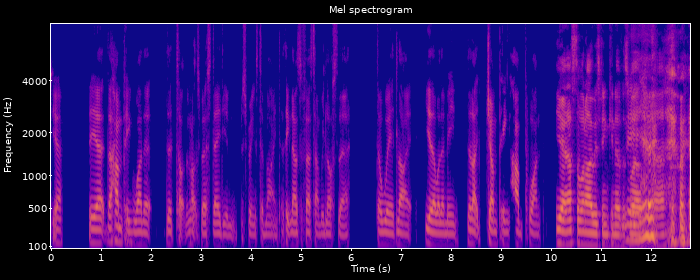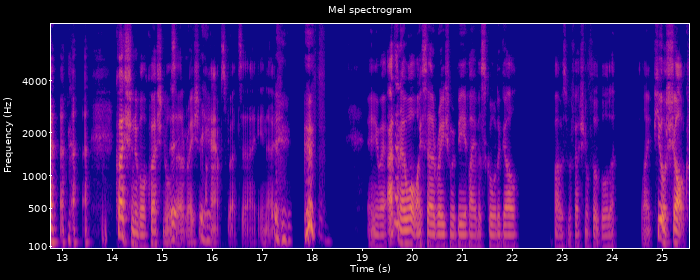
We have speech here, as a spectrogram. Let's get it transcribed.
Yeah, the uh, the humping one at the Tottenham Hotspur Stadium springs to mind. I think that was the first time we lost there. The weird like you know what I mean? The like jumping hump one. Yeah, that's the one I was thinking of as well. Yeah. Uh, questionable, questionable Uh, celebration, perhaps, but uh, you know. Anyway, I don't know what my celebration would be if I ever scored a goal. If I was a professional footballer, like pure shock,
